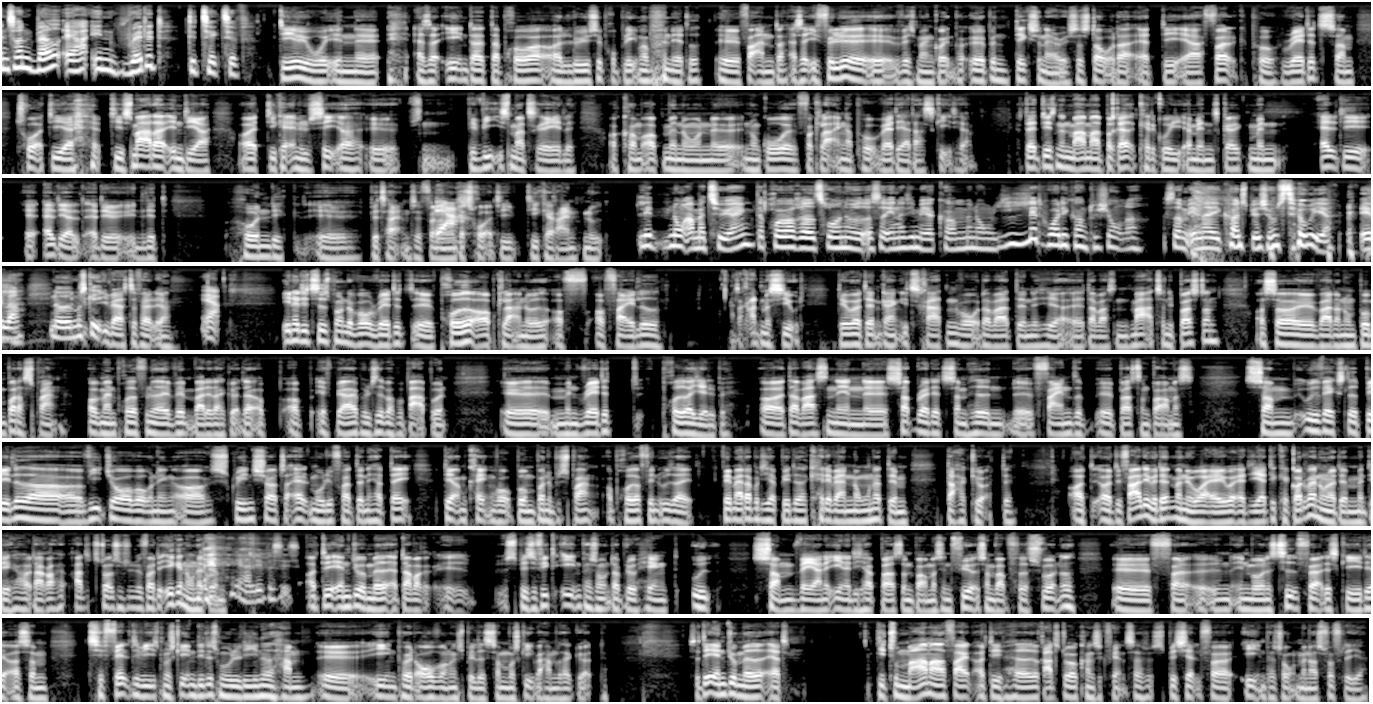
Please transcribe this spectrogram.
Anton, hvad er en Reddit detective? det er jo en, øh, altså en der, der prøver at løse problemer på nettet øh, for andre. Altså ifølge, øh, hvis man går ind på Urban Dictionary, så står der, at det er folk på Reddit, som tror, at de er, de er smartere, end de er, og at de kan analysere øh, sådan bevismateriale og komme op med nogle, øh, nogle gode øh, forklaringer på, hvad det er, der er sket her. Det er sådan en meget, meget bred kategori af mennesker, ikke? men alt i, alt i alt er det jo en lidt håndelig øh, betegnelse for ja. nogen, der tror, at de, de kan regne den ud. Lidt nogle amatører, ikke? der prøver at redde trådene ud, og så ender de med at komme med nogle lidt hurtige konklusioner, som ender i konspirationsteorier, eller noget måske. I, I værste fald, ja. Ja. En af de tidspunkter, hvor Reddit øh, prøvede at opklare noget og, og fejlede altså ret massivt, det var dengang i 13, hvor der var denne her, øh, der var sådan en maraton i Boston, og så øh, var der nogle bomber, der sprang, og man prøvede at finde ud af, hvem var det, der havde gjort det, og, og FBI og politiet var på barbund. Øh, men Reddit prøvede at hjælpe. Og der var sådan en øh, subreddit, som hed øh, Find the øh, Boston Bombers, som udvekslede billeder og videoovervågning og screenshots og alt muligt fra den her dag, der omkring, hvor bomberne sprang, og prøvede at finde ud af, hvem er der på de her billeder? Kan det være nogen af dem, der har gjort det? Og, og det farlige ved den manøvre er jo, at ja, det kan godt være nogle af dem, men det, der er ret stor sandsynlighed for, at det ikke er nogen af dem. ja, lige præcis. Og det endte jo med, at der var øh, specifikt en person, der blev hængt ud som værende en af de her Boston Bombers, en fyr, som var forsvundet øh, for øh, en, en måneds tid før det skete, og som tilfældigvis måske en lille smule lignede ham, øh, en på et overvågningsbillede, som måske var ham, der havde gjort det. Så det endte jo med, at de tog meget, meget fejl, og det havde ret store konsekvenser, specielt for en person, men også for flere.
